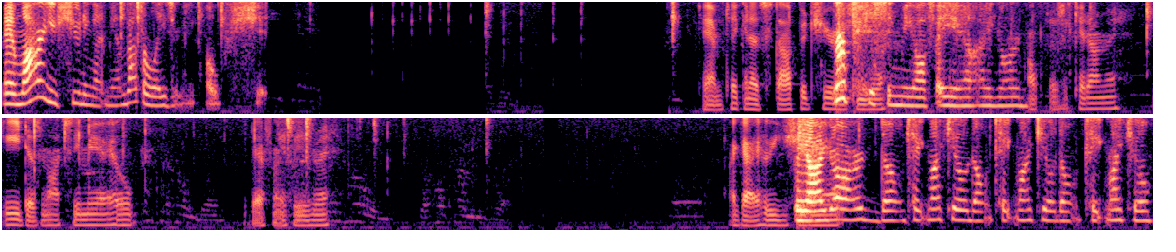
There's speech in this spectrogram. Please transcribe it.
Man, why are you shooting at me? I'm about to laser you. Oh shit. Okay, I'm taking a stoppage here. You're pissing me off, AI guard. Oh, there's a kid on me. He does not see me, I hope. He definitely sees me. My guy who you AI at. guard, don't take my kill, don't take my kill, don't take my kill.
